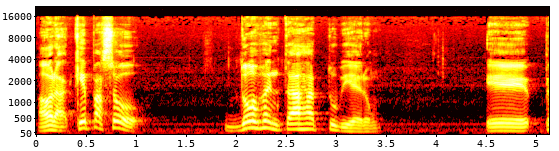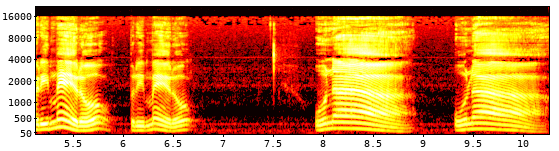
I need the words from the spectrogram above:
Ahora, ¿qué pasó? Dos ventajas tuvieron. Eh, primero, primero, una, una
